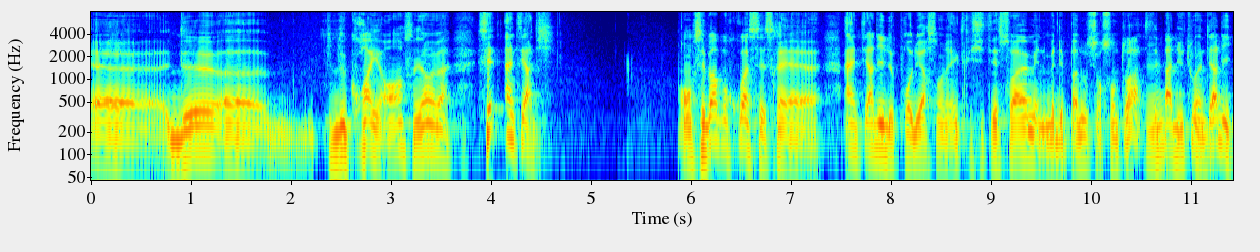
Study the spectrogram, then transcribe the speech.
de, de croyances. C'est interdit. On ne sait pas pourquoi ce serait euh, interdit de produire son électricité soi-même et de mettre des panneaux sur son toit. Ce n'est mmh. pas du tout interdit.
